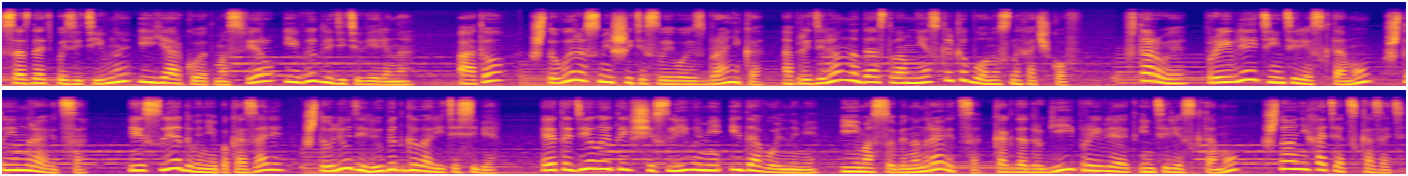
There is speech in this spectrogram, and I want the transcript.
создать позитивную и яркую атмосферу и выглядеть уверенно. А то, что вы рассмешите своего избранника, определенно даст вам несколько бонусных очков. Второе. Проявляйте интерес к тому, что им нравится. Исследования показали, что люди любят говорить о себе. Это делает их счастливыми и довольными, и им особенно нравится, когда другие проявляют интерес к тому, что они хотят сказать.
